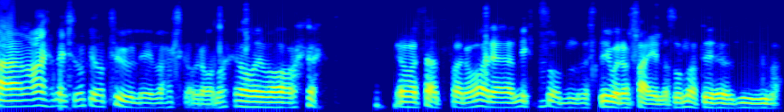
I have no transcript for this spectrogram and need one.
Eh, nei, det er ikke noe naturlig beherska bra. Nei. Jeg var, jeg var sett for å være litt sånn hvis jeg gjorde en feil og sånn, at jeg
